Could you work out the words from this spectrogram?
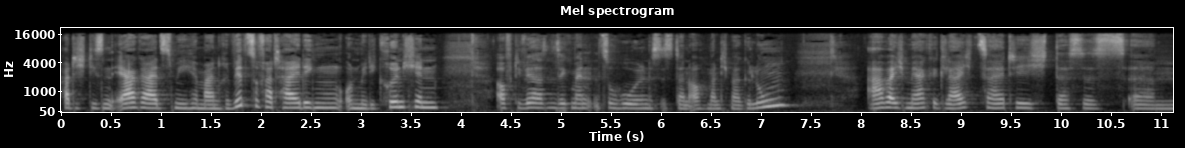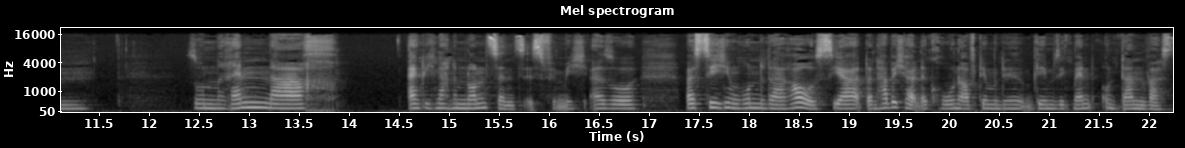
hatte ich diesen Ehrgeiz, mir hier mein Revier zu verteidigen und mir die Krönchen auf diversen Segmenten zu holen. Das ist dann auch manchmal gelungen. Aber ich merke gleichzeitig, dass es ähm, so ein Rennen nach, eigentlich nach einem Nonsens ist für mich. Also was ziehe ich im Grunde da raus? Ja, dann habe ich halt eine Krone auf dem und dem, dem Segment und dann was?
